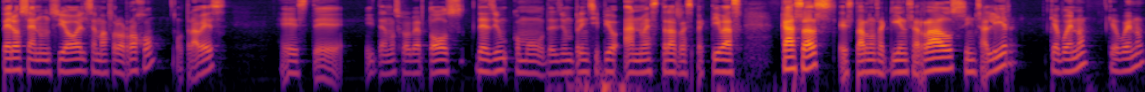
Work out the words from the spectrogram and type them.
pero se anunció el semáforo rojo otra vez. Este, y tenemos que volver todos desde un, como desde un principio a nuestras respectivas casas, estarnos aquí encerrados sin salir. Qué bueno, qué bueno.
